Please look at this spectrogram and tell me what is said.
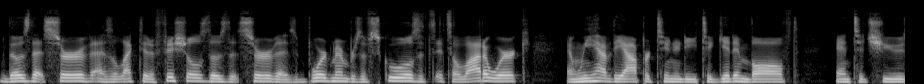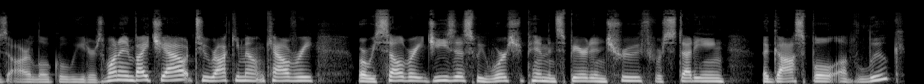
those that serve as elected officials, those that serve as board members of schools. It's, it's a lot of work, and we have the opportunity to get involved and to choose our local leaders. Want to invite you out to Rocky Mountain Calvary where we celebrate Jesus, we worship him in spirit and truth. We're studying the Gospel of Luke.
